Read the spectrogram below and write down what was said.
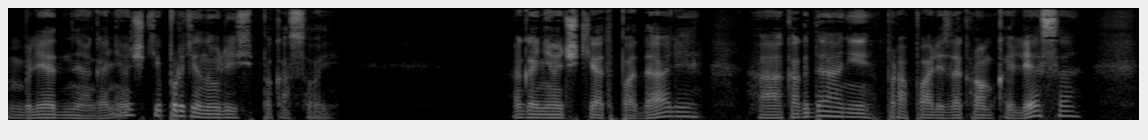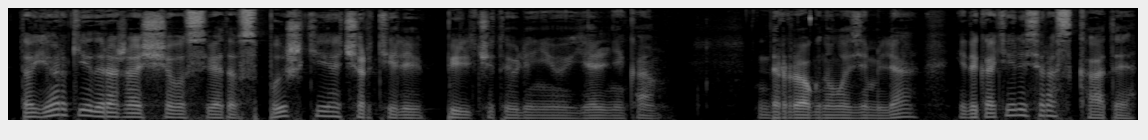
Бледные огонечки протянулись по косой. Огонечки отпадали, а когда они пропали за кромкой леса, то яркие дрожащего света вспышки очертили пильчатую линию ельника. Дрогнула земля, и докатились раскаты.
